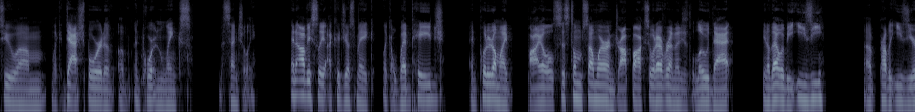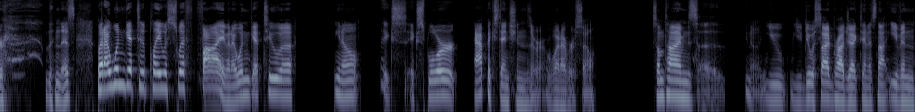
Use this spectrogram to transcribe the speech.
to um like a dashboard of, of important links essentially. And obviously, I could just make like a web page and put it on my file system somewhere in Dropbox or whatever, and then just load that. You know, that would be easy, uh, probably easier than this. But I wouldn't get to play with Swift Five, and I wouldn't get to, uh, you know, ex- explore app extensions or whatever. So. Sometimes uh, you know you you do a side project and it's not even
